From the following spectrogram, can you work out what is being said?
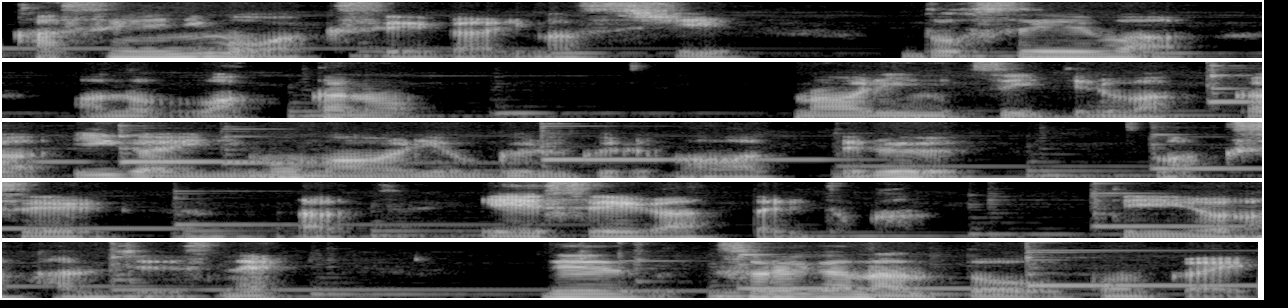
火星にも惑星がありますし、土星はあの輪っかの周りについてる輪っか以外にも周りをぐるぐる回ってる惑星、あ衛星があったりとかっていうような感じですね。で、それがなんと今回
